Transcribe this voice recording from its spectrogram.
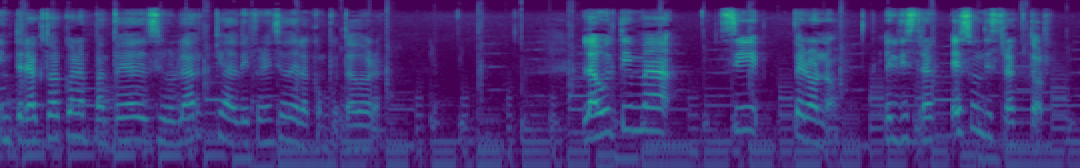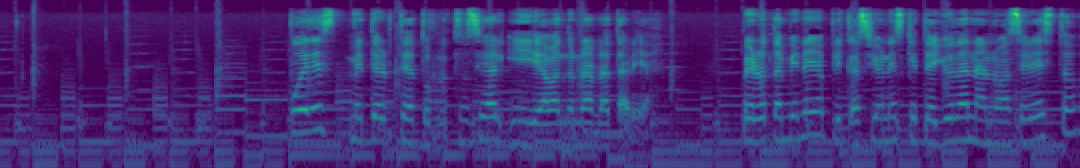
interactuar con la pantalla del celular que a diferencia de la computadora. La última, sí, pero no. El es un distractor. Puedes meterte a tu red social y abandonar la tarea. Pero también hay aplicaciones que te ayudan a no hacer esto,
